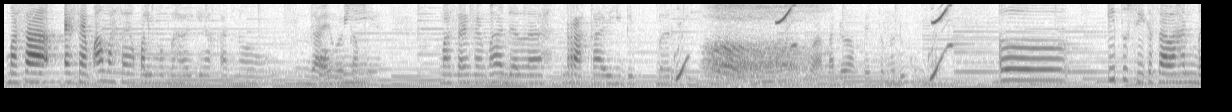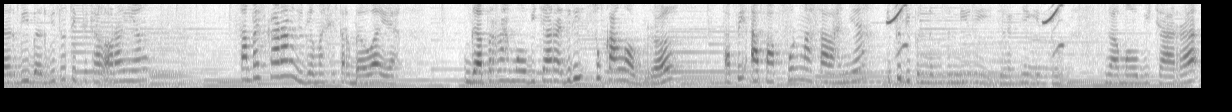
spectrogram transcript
masa SMA masa yang paling membahagiakan no Enggak ya For buat me, kamu ya. masa SMA adalah neraka hidup Barbie Itu apa doang waktu itu ngedukung? eh itu sih kesalahan Barbie. Barbie tuh tipikal orang yang sampai sekarang juga masih terbawa ya. Nggak pernah mau bicara. Jadi suka ngobrol, tapi apa pun masalahnya itu dipendam sendiri. Jeleknya gitu. Nggak mau bicara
